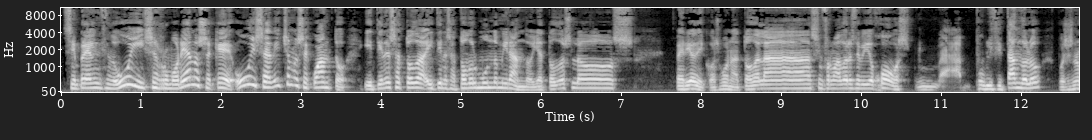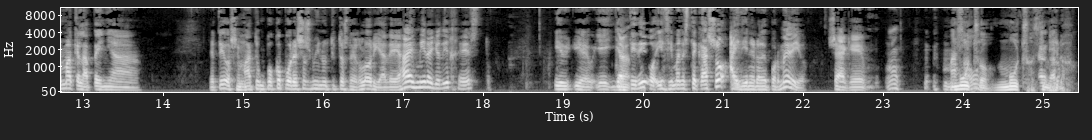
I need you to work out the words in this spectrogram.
siempre hay alguien diciendo, uy, se rumorea no sé qué, uy, se ha dicho no sé cuánto, y tienes a toda, y tienes a todo el mundo mirando, y a todos los periódicos, bueno, a todas las informadores de videojuegos mm, publicitándolo, pues es normal que la peña, ya te digo, se Mm. mate un poco por esos minutitos de gloria, de, ay, mira, yo dije esto. Y, y- y ya Ya. te digo, y encima en este caso hay dinero de por medio. O sea que, mm, más mucho, aún. mucho Claro, dinero. claro.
